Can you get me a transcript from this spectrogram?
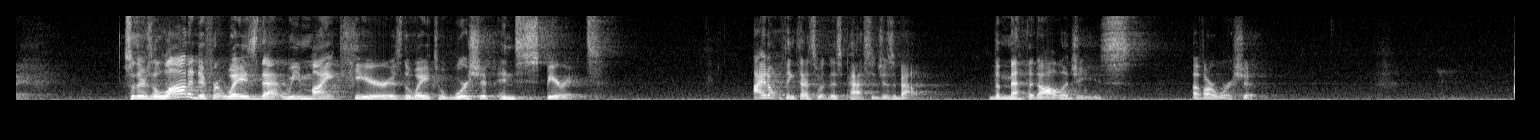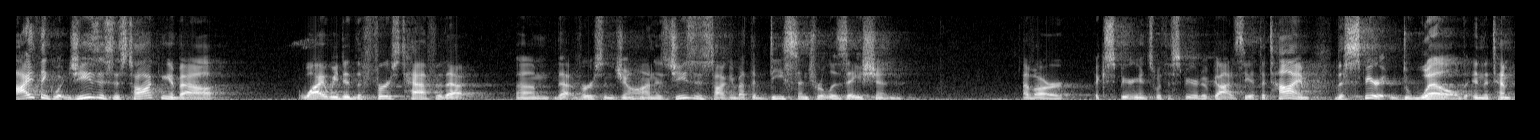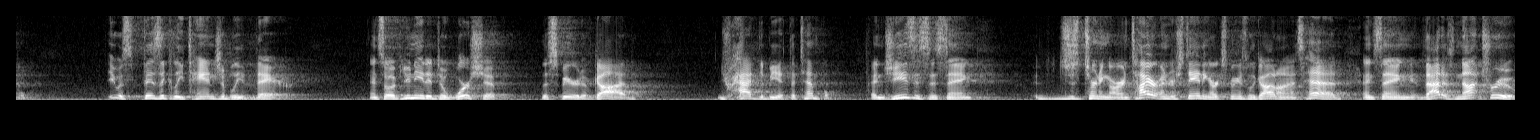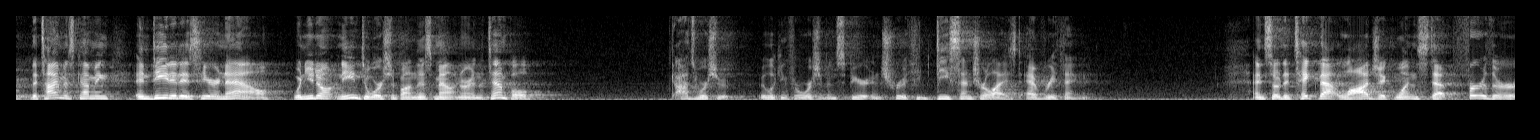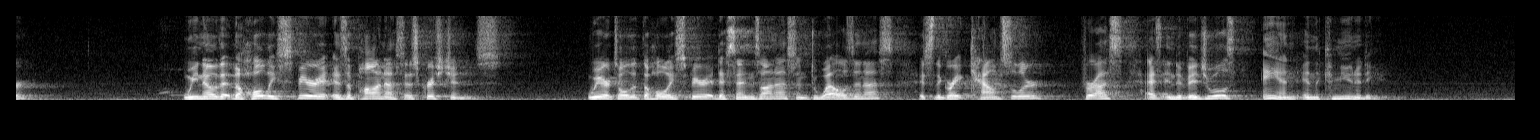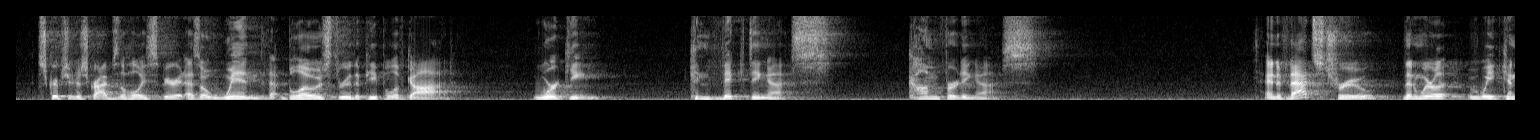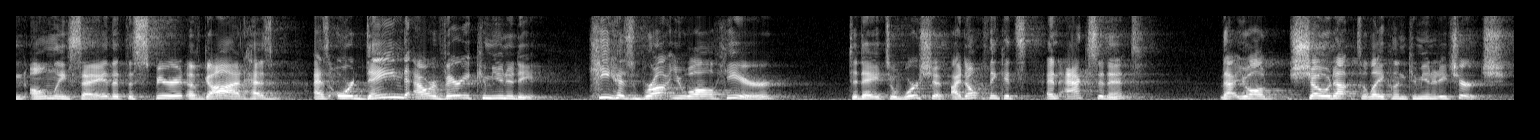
So there's a lot of different ways that we might hear is the way to worship in spirit. I don't think that's what this passage is about the methodologies of our worship I think what Jesus is talking about, why we did the first half of that, um, that verse in John, is Jesus is talking about the decentralization of our experience with the Spirit of God. See, at the time, the Spirit dwelled in the temple, it was physically, tangibly there. And so, if you needed to worship the Spirit of God, you had to be at the temple. And Jesus is saying, just turning our entire understanding, our experience with God on its head, and saying, that is not true. The time is coming, indeed, it is here now, when you don't need to worship on this mountain or in the temple. God's worship, we're looking for worship in spirit and truth. He decentralized everything. And so, to take that logic one step further, we know that the Holy Spirit is upon us as Christians. We are told that the Holy Spirit descends on us and dwells in us. It's the great counselor for us as individuals and in the community. Scripture describes the Holy Spirit as a wind that blows through the people of God, working, convicting us, comforting us. And if that's true, then we're, we can only say that the Spirit of God has, has ordained our very community. He has brought you all here today to worship. I don't think it's an accident that you all showed up to Lakeland Community Church.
